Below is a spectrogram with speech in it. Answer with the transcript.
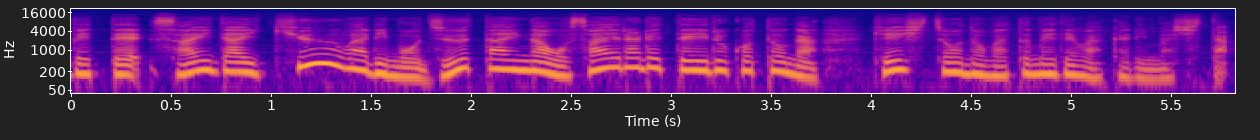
べて最大9割も渋滞が抑えられていることが警視庁のまとめで分かりました。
